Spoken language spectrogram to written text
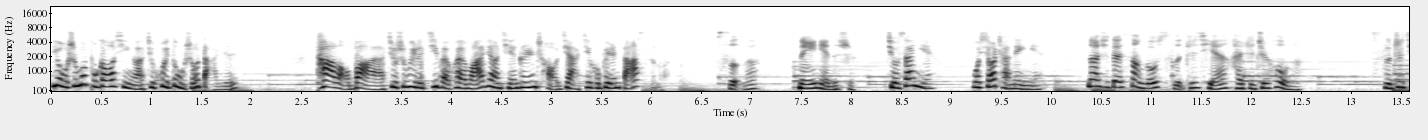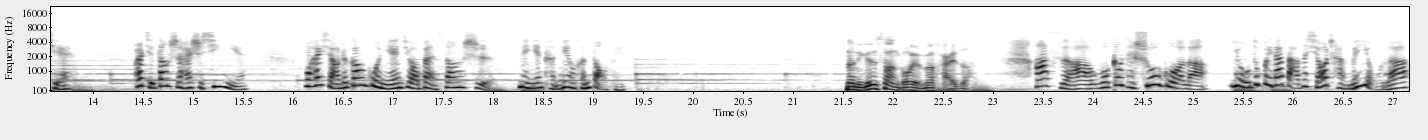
有什么不高兴啊，就会动手打人。他老爸啊，就是为了几百块麻将钱跟人吵架，结果被人打死了。死了？哪一年的事？九三年，我小产那年。那是在丧狗死之前还是之后呢？死之前，而且当时还是新年，我还想着刚过年就要办丧事，那年肯定很倒霉。那你跟丧狗有没有孩子？阿死啊！我刚才说过了，有都被他打的小产没有了，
